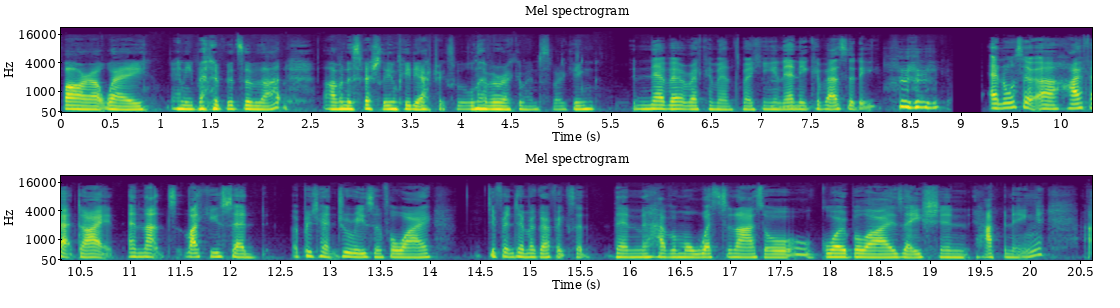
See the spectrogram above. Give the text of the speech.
far outweigh any benefits of that. Um, and especially in pediatrics, we'll never recommend smoking. Never recommend smoking in any capacity. and also a high fat diet. And that's, like you said, a potential reason for why different demographics that then have a more westernized or, or globalization happening uh,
